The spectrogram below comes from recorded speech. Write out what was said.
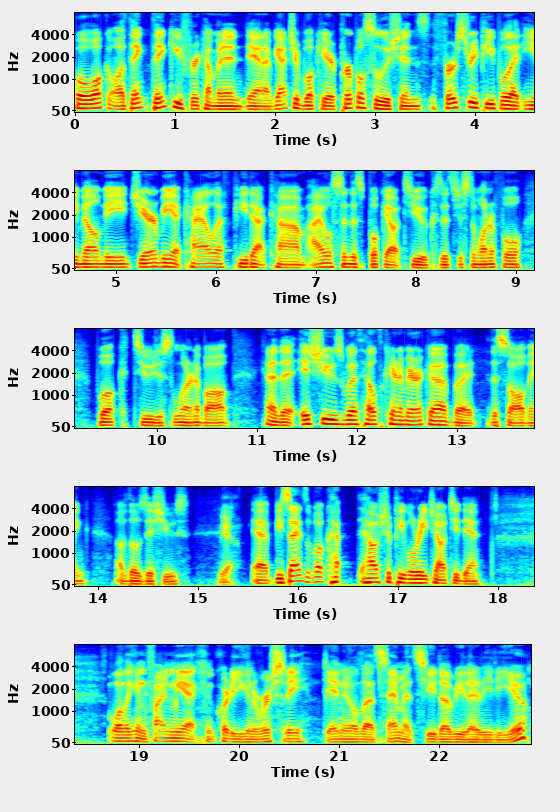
Well, welcome. Well, thank thank you for coming in, Dan. I've got your book here, Purple Solutions. The first three people that email me, Jeremy at keilfp.com, I will send this book out to you because it's just a wonderful book to just learn about kind of the issues with healthcare in America, but the solving of those issues. Yeah. Uh, besides the book, how should people reach out to you, Dan? Well, they can find me at Concordia University, daniel.sem at cuw.edu.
